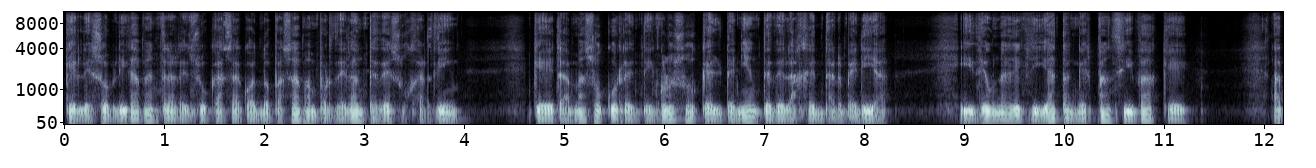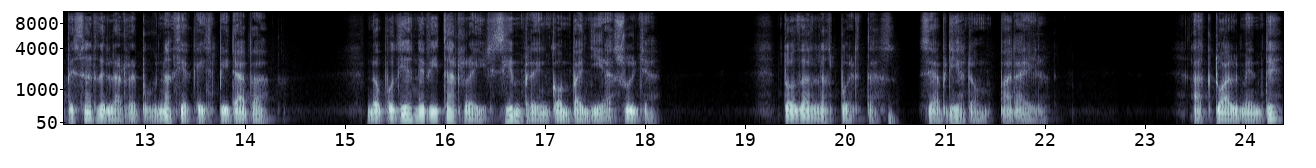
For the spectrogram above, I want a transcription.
que les obligaba a entrar en su casa cuando pasaban por delante de su jardín, que era más ocurrente incluso que el teniente de la gendarmería, y de una alegría tan expansiva que, a pesar de la repugnancia que inspiraba, no podían evitar reír siempre en compañía suya. Todas las puertas se abrieron para él. Actualmente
